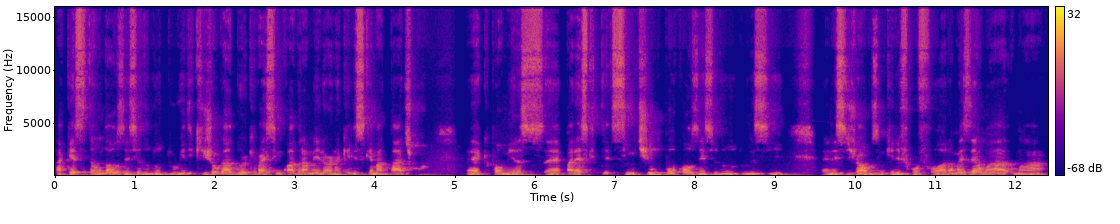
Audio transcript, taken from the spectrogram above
a questão da ausência do Dudu e de que jogador que vai se enquadrar melhor naquele esquema tático é, que o Palmeiras é, parece que sentiu um pouco a ausência do Dudu nesse, é, nesses jogos em que ele ficou fora, mas é uma, uma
